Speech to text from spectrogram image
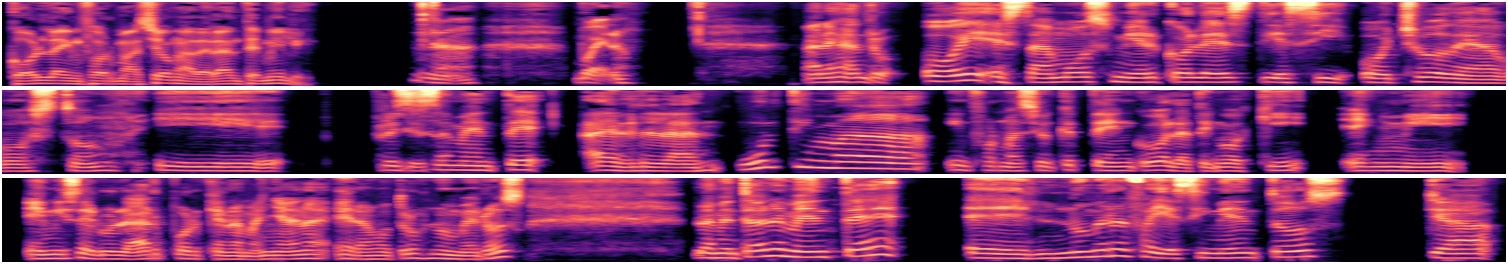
con la información. Adelante, Mili. Ah, bueno, Alejandro, hoy estamos miércoles 18 de agosto y precisamente la última información que tengo la tengo aquí en mi, en mi celular porque en la mañana eran otros números. Lamentablemente, el número de fallecimientos ya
